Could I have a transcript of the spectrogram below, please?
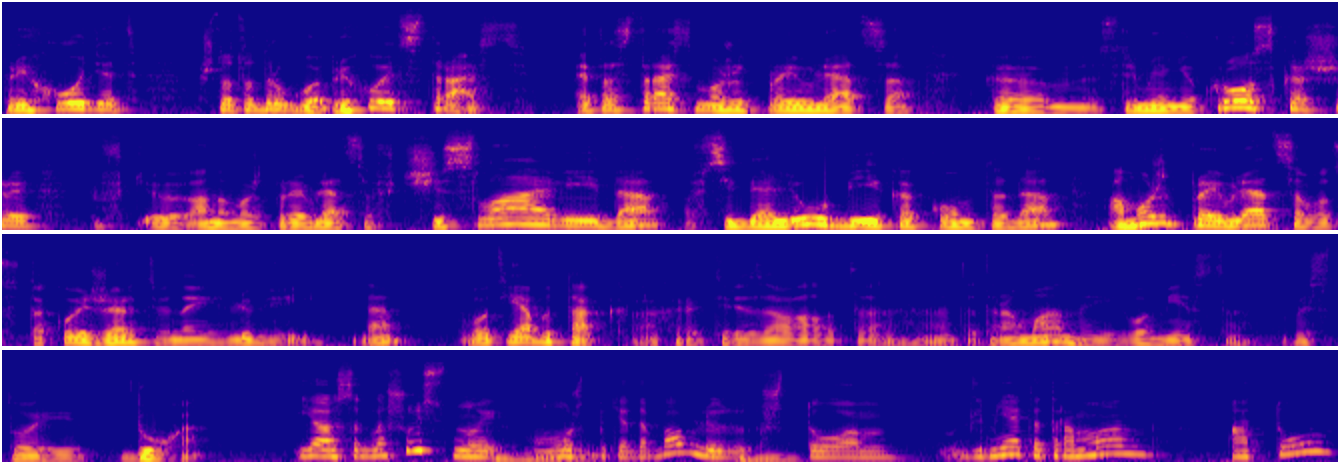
приходит что-то другое, приходит страсть. Эта страсть может проявляться к стремлению к роскоши, э, оно может проявляться в тщеславии, да, в себялюбии каком-то, да, а может проявляться вот в такой жертвенной любви, да. Вот я бы так охарактеризовал это, этот роман и его место в истории духа. Я соглашусь, но, mm-hmm. может быть, я добавлю, mm-hmm. что для меня этот роман о том,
